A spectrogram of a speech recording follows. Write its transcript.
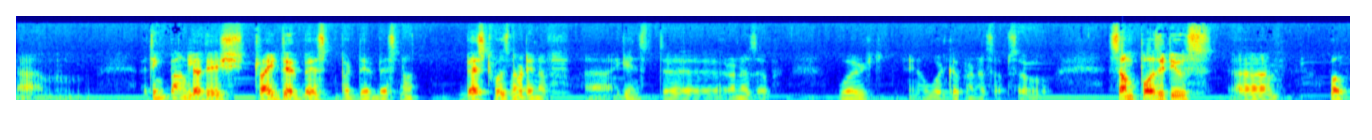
Um, I think Bangladesh tried their best, but their best not best was not enough uh, against the runners-up, world you know World Cup runners-up. So some positives, um, well,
